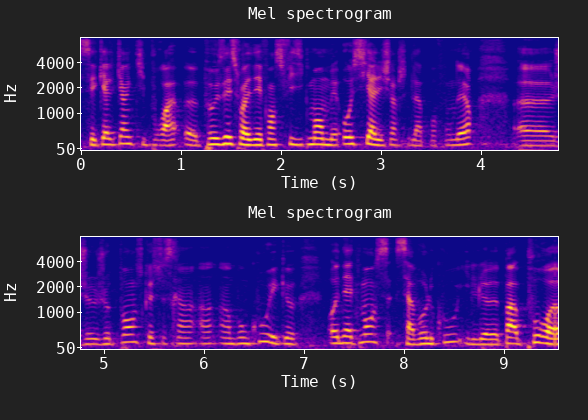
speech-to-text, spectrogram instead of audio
C'est quelqu'un qui pourra euh, peser sur les défenses physiquement, mais aussi aller chercher de la profondeur. Euh, je, pense que ce serait un, bon coup et que honnêtement, ça, vaut le coup. Pas pour,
